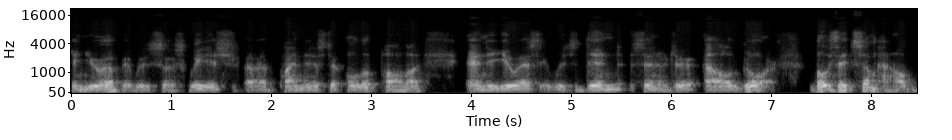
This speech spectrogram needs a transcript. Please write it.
in Europe, it was uh, Swedish uh, Prime Minister Olof Palme. In the US, it was then Senator Al Gore. Both had somehow,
